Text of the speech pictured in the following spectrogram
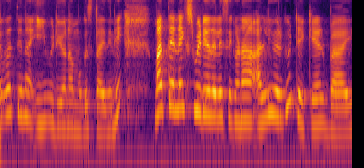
ಇವತ್ತಿನ ಈ ವಿಡಿಯೋನ ಮುಗಿಸ್ತಾ ಇದ್ದೀನಿ. ಮತ್ತೆ ನೆಕ್ಸ್ಟ್ ವಿಡಿಯೋದಲ್ಲಿ ಸಿಗೋಣ. ಅಲ್ಲಿವರೆಗೂ ಟೇಕ್ ಕೇರ್ ಬಾಯ್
